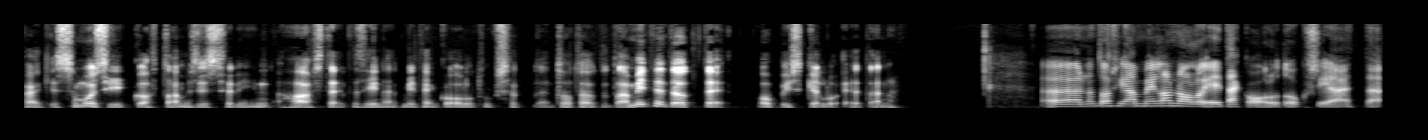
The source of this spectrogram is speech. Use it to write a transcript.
kaikissa muissakin kohtaamisissa niin haasteita siinä, että miten koulutukset toteutetaan. Miten te olette opiskellut etänä? no tosiaan meillä on ollut etäkoulutuksia, että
